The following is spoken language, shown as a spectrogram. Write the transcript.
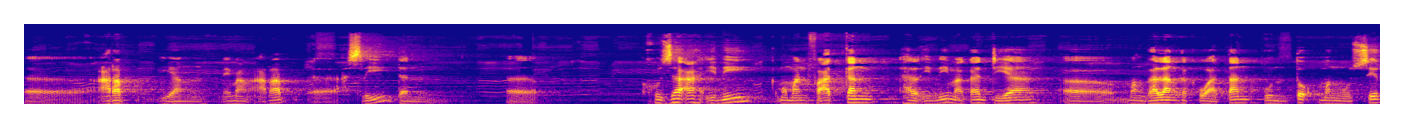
uh, Arab yang memang Arab uh, asli dan uh, Khuza'ah ini memanfaatkan hal ini maka dia uh, menggalang kekuatan untuk mengusir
